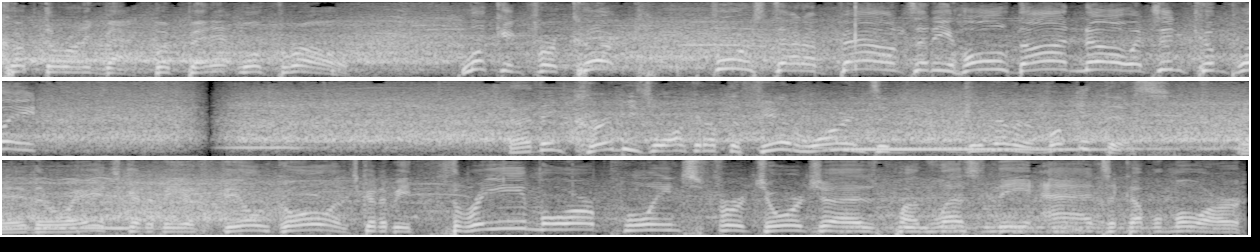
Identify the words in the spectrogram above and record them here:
Cook the running back, but Bennett will throw. Looking for Cook, forced out of bounds. Did he hold on? No, it's incomplete. And I think Kirby's walking up the field wanting to get another look at this. Either way, it's going to be a field goal, and it's going to be three more points for Georgia as Podlesny adds a couple more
